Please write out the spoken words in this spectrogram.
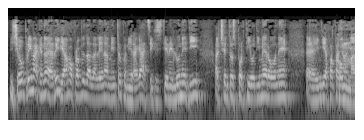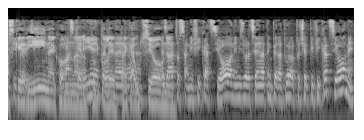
Dicevo prima che noi arriviamo proprio dall'allenamento con i ragazzi che si tiene il lunedì al centro sportivo di Merone eh, in via Papaggiani. Con mascherine, con, con mascherine, tutte con, le precauzioni. esatto, sanificazione, misurazione della temperatura, autocertificazione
